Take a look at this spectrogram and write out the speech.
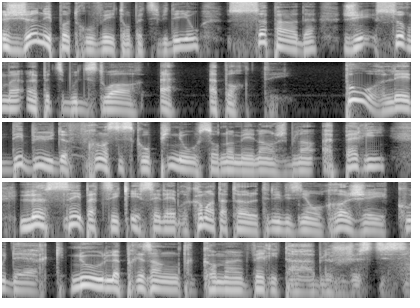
Je n'ai pas trouvé ton petit vidéo. Cependant, j'ai sûrement un petit bout d'histoire à apporter. Pour les débuts de Francisco Pinault, surnommé l'Ange Blanc à Paris, le sympathique et célèbre commentateur de télévision Roger Couderc nous le présente comme un véritable justicier.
